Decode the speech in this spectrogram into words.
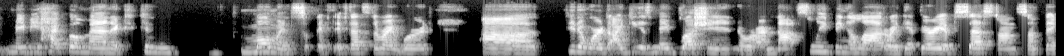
maybe hypomanic can, moments, if if that's the right word. Uh, you know, where ideas may rush in, or I'm not sleeping a lot, or I get very obsessed on something.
